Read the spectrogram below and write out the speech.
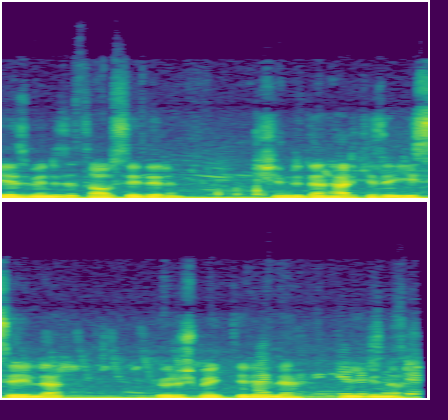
gezmenizi tavsiye ederim. Şimdiden herkese iyi seyirler. Görüşmek dileğiyle. İyi günler.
